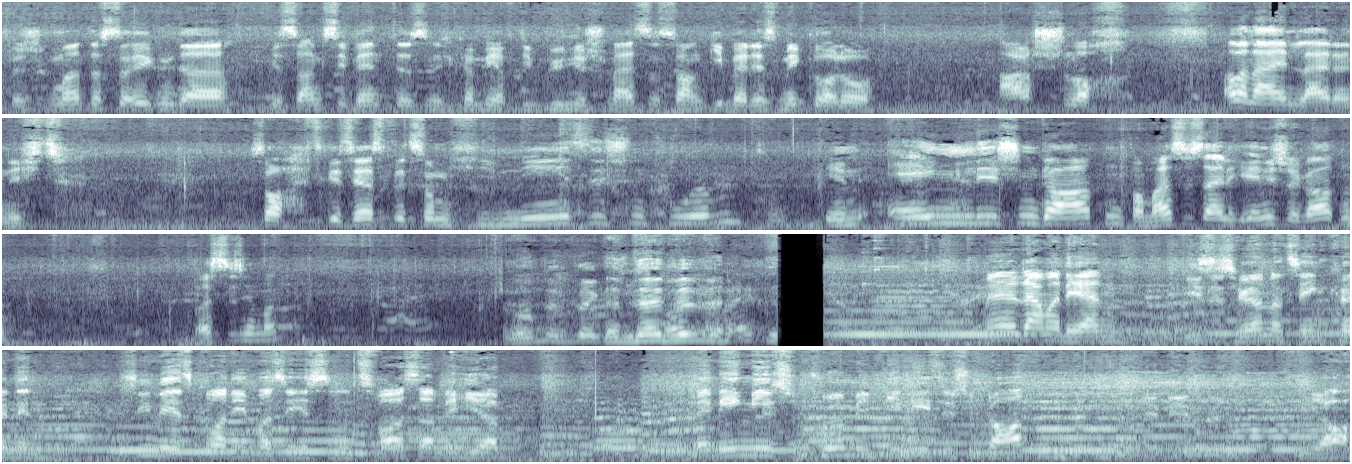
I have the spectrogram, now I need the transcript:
Ich hab schon gemeint, dass da irgendein Gesangsevent ist und ich könnte mich auf die Bühne schmeißen und sagen, gib mir das Mikro, du Arschloch. Aber nein, leider nicht. So, jetzt geht's erst zum chinesischen Turm im englischen Garten. Warum heißt es eigentlich englischer Garten? Weiß das jemand? Meine Damen und Herren, wie Sie es hören und sehen können, sind wir jetzt gerade etwas essen. Und zwar sind wir hier beim englischen Turm im chinesischen Garten. Ja.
